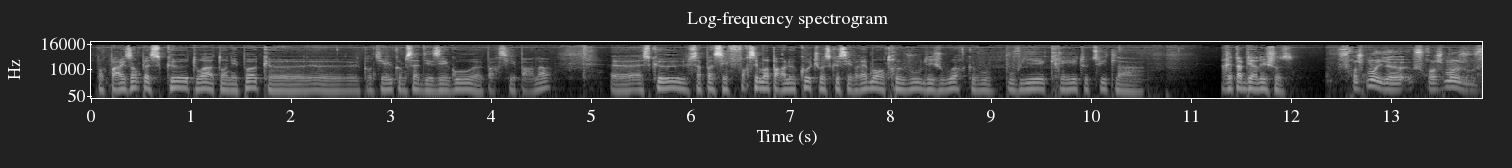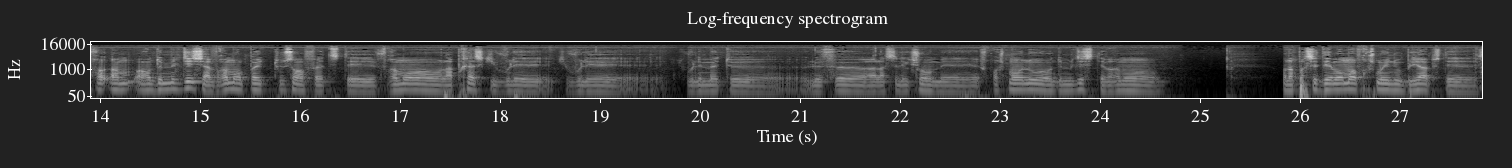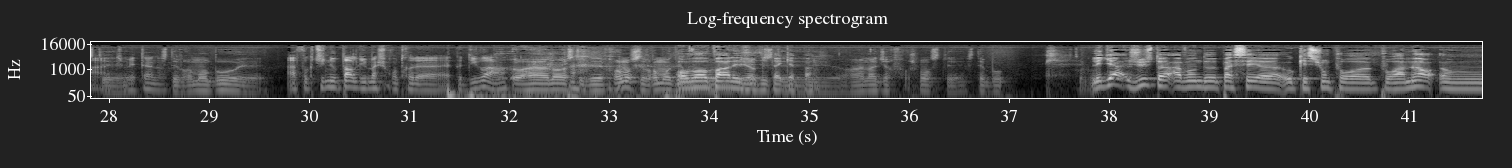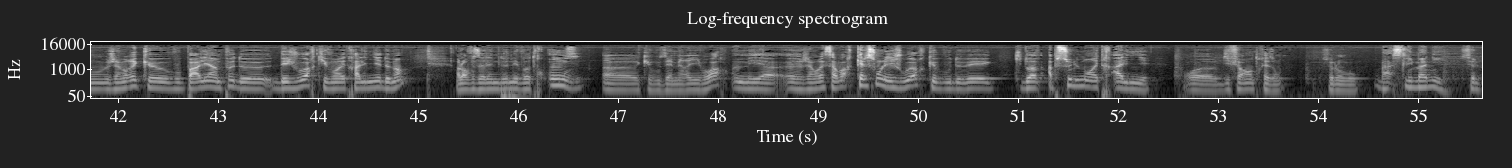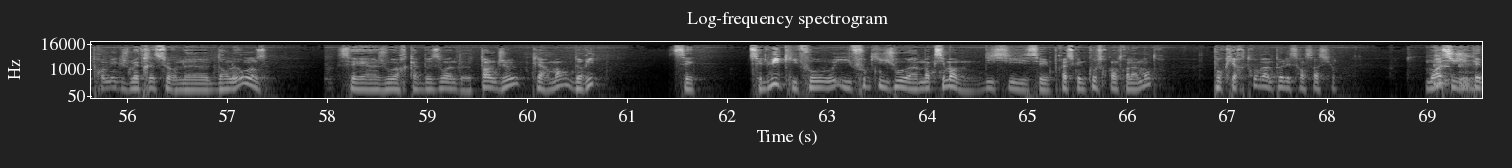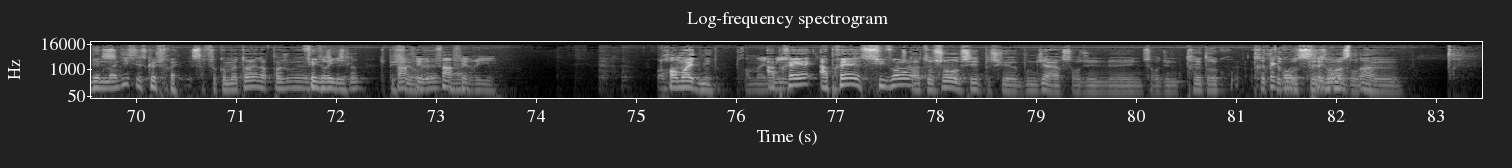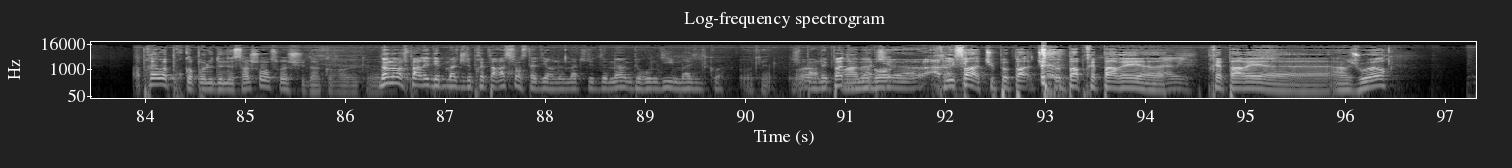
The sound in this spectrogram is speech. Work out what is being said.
Donc par exemple, est-ce que toi, à ton époque, euh, quand il y a eu comme ça des égaux euh, par-ci et par-là, euh, est-ce que ça passait forcément par le coach ou est-ce que c'est vraiment entre vous, les joueurs, que vous pouviez créer tout de suite la rétablir les choses? Franchement, il y a, franchement je, en, en 2010, il n'y a vraiment pas eu tout ça en fait. C'était vraiment la presse qui voulait, qui voulait, qui voulait mettre euh, le feu à la sélection. Mais franchement, nous, en 2010, c'était vraiment. On a passé des moments franchement inoubliables. C'était Ah, c'était vraiment beau. Et... Ah, faut que tu nous parles du match contre la Côte d'Ivoire. hein. Ouais, non, c'était des- franchement, c'était vraiment des On va en parler, t'inquiète pas. Rien à dire, franchement, c'était c'était beau. Les gars, juste euh, avant de passer euh, aux questions pour euh, pour Hammer, j'aimerais que vous parliez un peu de des joueurs qui vont être alignés demain. Alors vous allez me donner votre 11 euh, que vous aimeriez voir, mais euh, j'aimerais savoir quels sont les joueurs que vous devez qui doivent absolument être alignés pour euh, différentes raisons selon vous. Bah, Slimani, c'est le premier que je mettrais sur le, dans le 11. C'est un joueur qui a besoin de temps de jeu, clairement, de rythme. C'est, c'est lui qu'il faut, il faut qu'il joue un maximum. D'ici, c'est presque une course contre la montre pour qu'il retrouve un peu les sensations. Moi, si j'étais Belmadi, c'est ce que je ferais. Ça fait combien de temps il a pas joué Février. Depuis Fin, février. fév- fin ouais. février. Trois mois et demi. Trois mois et demi. Après, après, suivant. Parce qu'attention aussi, parce que Bundia il ressort d'une une sorte d'une très, très, très, très, Très grosse, grosse- très saison. grosse, donc, ouais. euh, Après, ouais, pourquoi pas lui donner sa chance Ouais, je suis d'accord avec. euh, Non, non, je parlais des matchs de préparation, c'est-à-dire le match de demain, Burundi, Mali, quoi. Ok. Je Ouais. parlais pas Ouais, du mais match. bon, euh, Khalifa, tu peux pas, tu peux pas préparer, euh, Ah oui. préparer euh, un joueur,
